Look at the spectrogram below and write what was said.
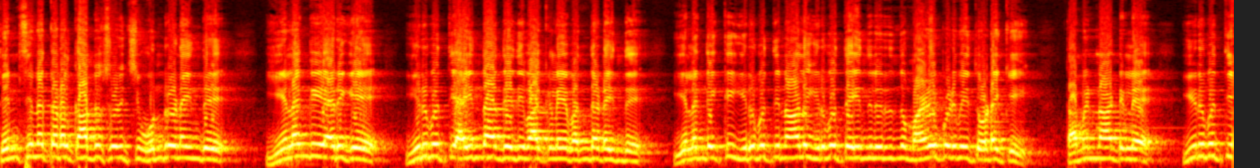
தென்சினக்கடல் காற்று சுழற்சி ஒன்றிணைந்து இலங்கை அருகே இருபத்தி ஐந்தாம் தேதி வாக்கிலே வந்தடைந்து இலங்கைக்கு இருபத்தி நாலு இருபத்தி ஐந்திலிருந்து மழைப்பொழிவை தொடக்கி தமிழ்நாட்டிலே இருபத்தி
